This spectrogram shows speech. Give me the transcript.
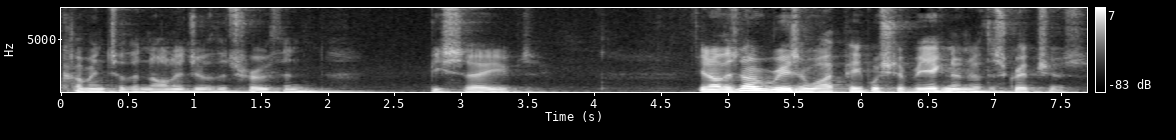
coming to the knowledge of the truth and be saved. You know, there's no reason why people should be ignorant of the scriptures.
